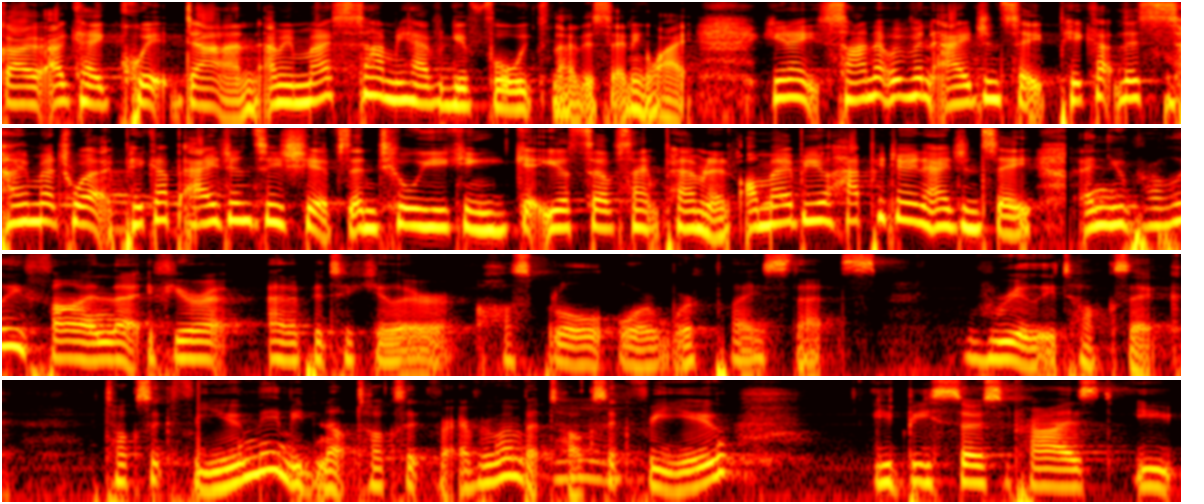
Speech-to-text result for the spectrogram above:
go, okay, quit, done. I mean, most of the time you have to give four weeks notice anyway. You know, sign up with an agency, pick up, there's so much work, pick up agency shifts until you can get yourself something permanent. Or maybe you're happy doing agency. And you probably find that if you're at, at a particular hospital or workplace that's really toxic, toxic for you, maybe not toxic for everyone, but toxic for you, you'd be so surprised. You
